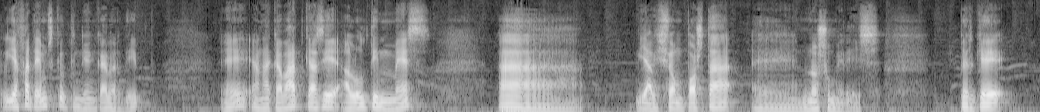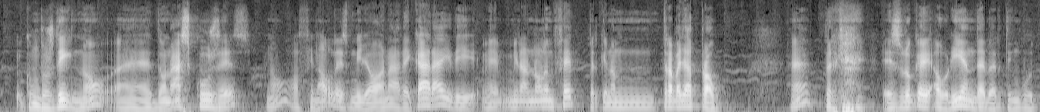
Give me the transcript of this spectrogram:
ja fa temps que ho tindrien que haver dit eh? han acabat quasi a l'últim mes eh, i això en posta eh, no s'ho mereix. Perquè, com vos dic, no? eh, donar excuses, no? al final és millor anar de cara i dir, eh, mira, no l'hem fet perquè no hem treballat prou. Eh? Perquè és el que haurien d'haver tingut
